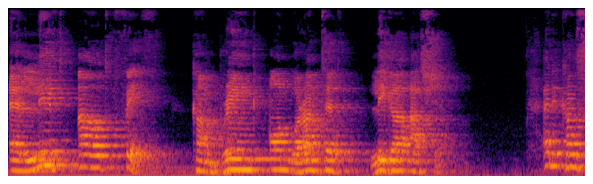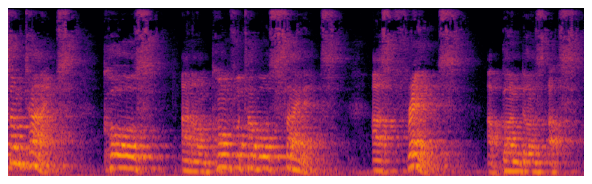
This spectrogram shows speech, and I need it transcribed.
A lived out faith can bring unwarranted legal action. And it can sometimes cause an uncomfortable silence as friends abandon us.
